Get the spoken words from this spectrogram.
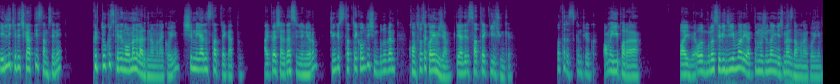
50 kere çıkarttıysam seni 49 kere normal verdin amına koyayım. Şimdi geldin Stat Trek attın. Arkadaşlar neden sinirleniyorum? Çünkü Stat Trek olduğu için bunu ben kontrata koyamayacağım. Diğerleri Stat Trek değil çünkü. Satarız sıkıntı yok. Ama iyi para ha. Vay be. Oğlum buna sevincim var ya aklımın ucundan geçmezdi amına koyayım.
